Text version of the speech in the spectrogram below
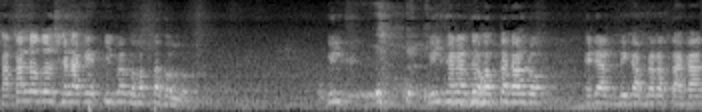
সাতান্ন জন সেনাকে কীভাবে হত্যা করল? পিল- পিলখানাতে হত্যাকাণ্ড এটার দিকে আপনারা তাকান।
